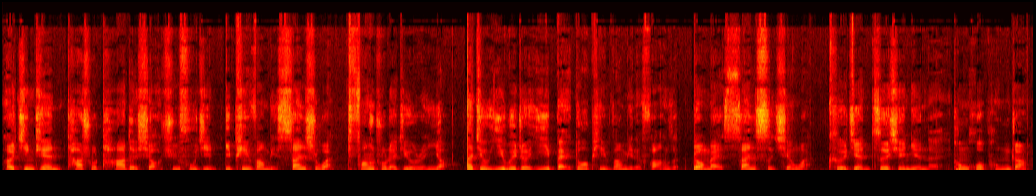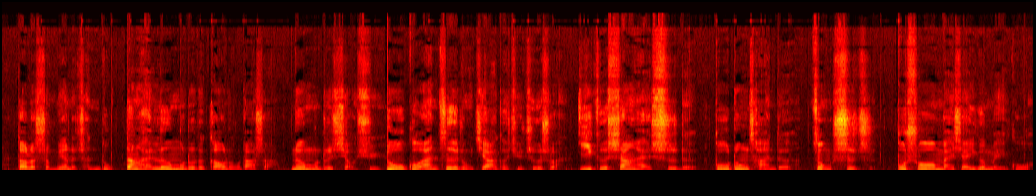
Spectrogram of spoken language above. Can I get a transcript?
而今天他说他的小区附近一平方米三十万，放出来就有人要，那就意味着一百多平方米的房子要卖三四千万。可见这些年来通货膨胀到了什么样的程度？上海那么多的高楼大厦。那么多小区，如果按这种价格去折算，一个上海市的。不动产的总市值，不说买下一个美国，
